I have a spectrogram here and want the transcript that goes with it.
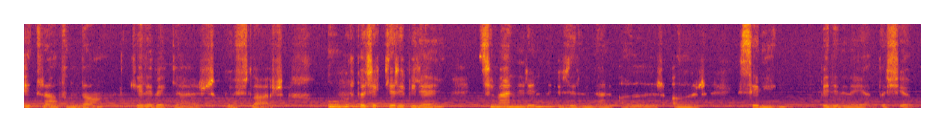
Etrafında kelebekler, kuşlar, uğur böcekleri bile çimenlerin üzerinden ağır ağır senin bedenine yaklaşıyor.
